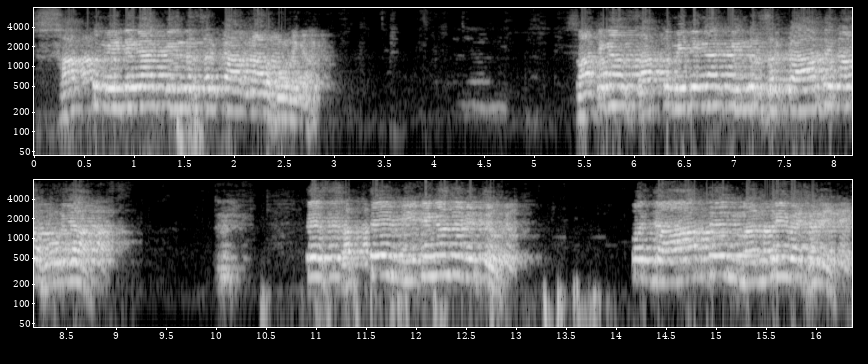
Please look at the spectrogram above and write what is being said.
ਸੱਤ ਮੀਟਿੰਗਾਂ ਕੇਂਦਰ ਸਰਕਾਰ ਨਾਲ ਹੋਣੀਆਂ। ਸਾਡੀਆਂ ਸੱਤ ਮੀਟਿੰਗਾਂ ਕੇਂਦਰ ਸਰਕਾਰ ਦੇ ਨਾਲ ਹੋਣੀਆਂ। ਤੇ ਸੱਤੇ ਮੀਟਿੰਗਾਂ ਦੇ ਵਿੱਚ ਪੰਜਾਬ ਦੇ ਮੰਤਰੀ ਬੈਠਣੇ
